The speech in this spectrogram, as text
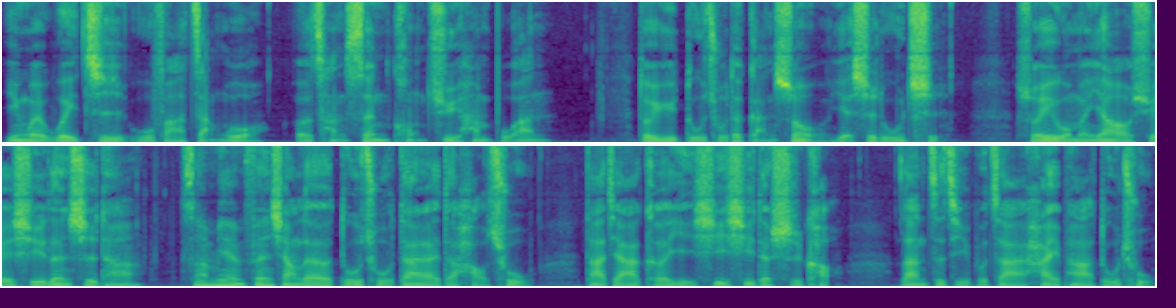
因为未知无法掌握而产生恐惧和不安。对于独处的感受也是如此，所以我们要学习认识它。上面分享了独处带来的好处，大家可以细细的思考，让自己不再害怕独处。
